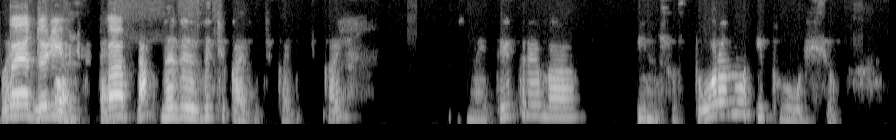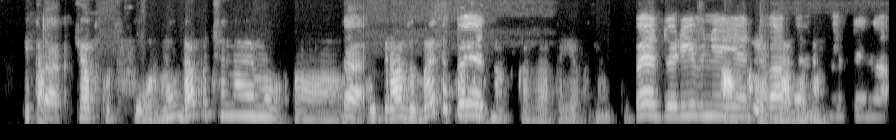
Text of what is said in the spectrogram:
П дорівнює так? Не, не, Зачекай, зачекай, зачекай. Знайти треба іншу сторону і площу. І так, Так. спочатку з формул, да, починаємо. Так. Відразу Б ти П- хочеш нам сказати, як знайти? P дорівнює А, 2 да-да-да. на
